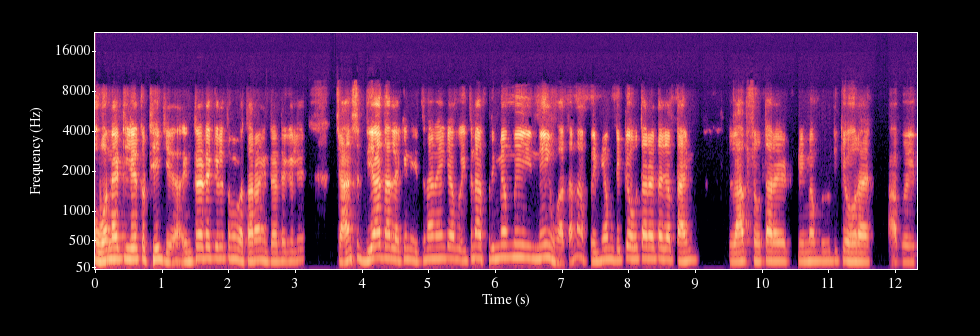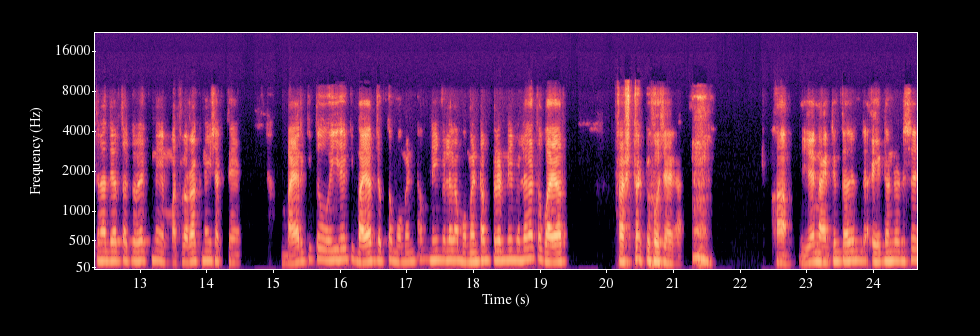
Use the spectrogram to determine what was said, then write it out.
ओवरनाइट लिए तो ठीक है। इंटरडे के लिए तो मैं बता रहा हूँ इंटरडे के लिए चांस दिया था, लेकिन इतना नहीं कि अब इतना प्रीमियम में नहीं हुआ था ना। प्रीमियम डिके होता रहता जब टाइम लाप्स होता रहे प्रीमियम डिके हो रहा है। अब इतना देर तक रख नहीं मतलब रख नहीं सकते हैं। बायर की तो वही है कि बायर जब तक तो मोमेंटम नहीं मिलेगा मोमेंटम ट्रेड नहीं मिलेगा तो बायर फ्रस्ट्रेट हो जाएगा। हाँ ये नाइनटीन थाउज़ेंड एट हंड्रेड से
